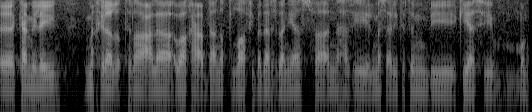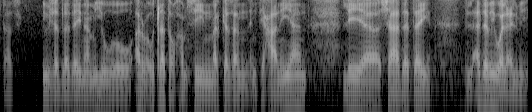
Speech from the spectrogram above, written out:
آه، كاملين. من خلال الاطلاع على واقع أبنائنا الطلاب في مدارس بانياس فأن هذه المسألة تتم بكياس ممتاز. يوجد لدينا 153 مركزا امتحانيا لشهادتين الأدبي والعلمي.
